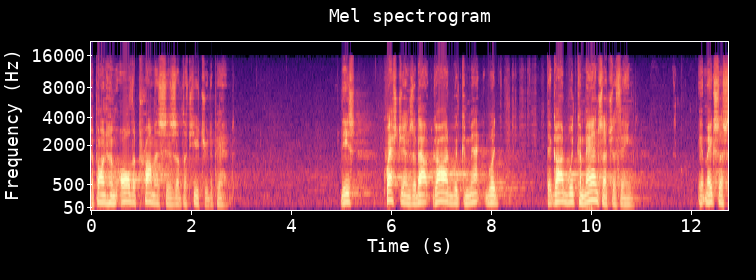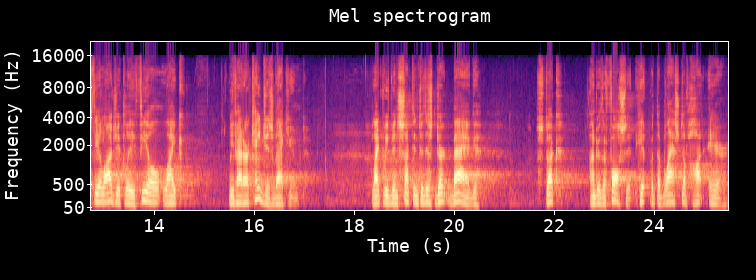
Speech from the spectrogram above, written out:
upon whom all the promises of the future depend? These questions about God would, command, would that God would command such a thing it makes us theologically feel like we've had our cages vacuumed, like we've been sucked into this dirt bag, stuck under the faucet, hit with the blast of hot air.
